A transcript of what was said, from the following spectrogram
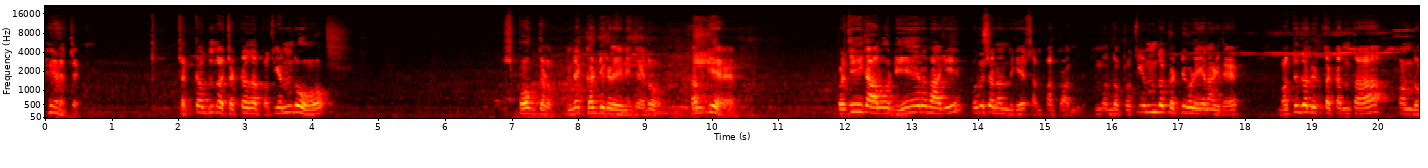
ಹೇಳುತ್ತೆ. ಚಕ್ರದ ಚಕ್ರದ ಪ್ರತಿಯೊಂದು ಸ್ಪೋಕ್ಗಳು, ಅಂದರೆ ಕಡ್ಡಿಗಳೇನಿದೆ ಅದು ಹಗ್ಗೆ ಪ್ರತಿ ಕಾಲು ನೇರವಾಗಿ ಪುರುಷನೊಂದಿಗೆ ಸಂಪರ್ಕ ಒಂದೊಂದು ಪ್ರತಿಯೊಂದು ಕಡ್ಡಿಗಳು ಏನಾಗಿದೆ? ಮಧ್ಯದಲ್ಲಿರ್ತಕ್ಕಂಥ ಒಂದು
